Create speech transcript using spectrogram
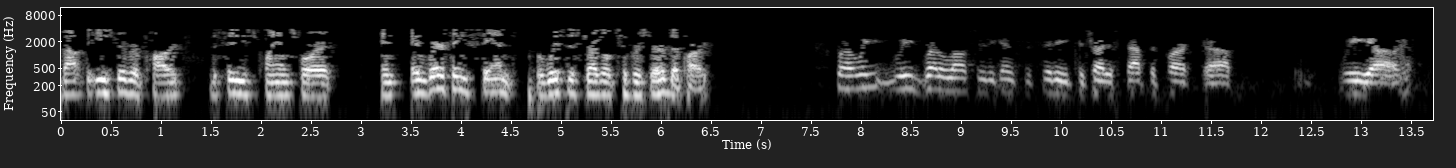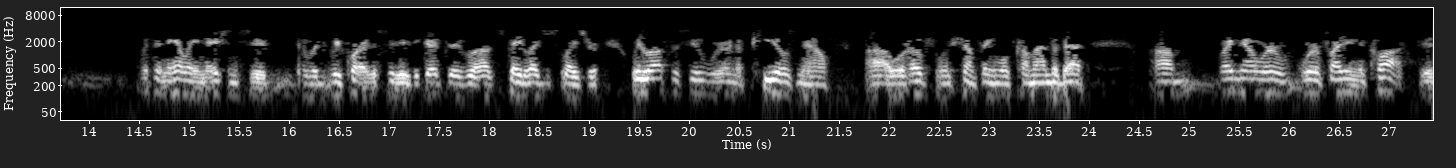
about the East River Park, the city's plans for it, and, and where things stand with the struggle to preserve the park? Well, we, we brought a lawsuit against the city to try to stop the park. Uh, we, uh, with an alienation suit that would require the city to go to uh, state legislature. We lost the suit. We're in appeals now. Uh, we're hopefully something will come out of that. Um, right now, we're we're fighting the clock. The,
